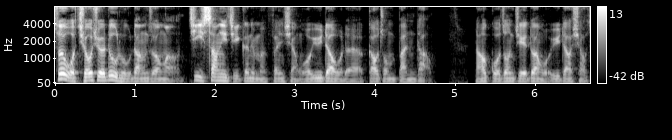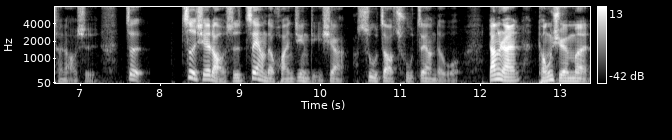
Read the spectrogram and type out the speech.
所以，我求学路途当中啊，继上一集跟你们分享，我遇到我的高中班导，然后国中阶段我遇到小陈老师，这这些老师这样的环境底下塑造出这样的我。当然，同学们，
